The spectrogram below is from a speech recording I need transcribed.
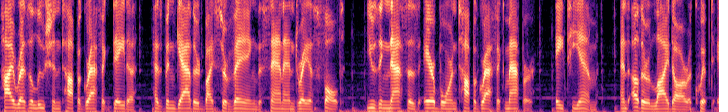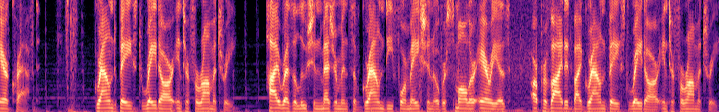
High-resolution topographic data has been gathered by surveying the San Andreas Fault using NASA's Airborne Topographic Mapper, ATM, and other LiDAR-equipped aircraft ground-based radar interferometry. High-resolution measurements of ground deformation over smaller areas are provided by ground-based radar interferometry,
